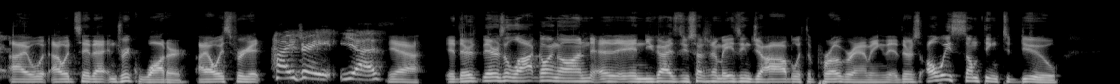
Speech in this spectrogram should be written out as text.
I would I would say that and drink water. I always forget. Hydrate. Yes. Yeah. There, there's a lot going on, uh, and you guys do such an amazing job with the programming. There's always something to do.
